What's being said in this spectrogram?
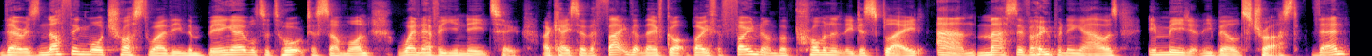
there is nothing more trustworthy than being able to talk to someone whenever you need to. Okay, so the fact that they've got both a phone number prominently displayed and massive opening hours immediately builds trust. Then,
